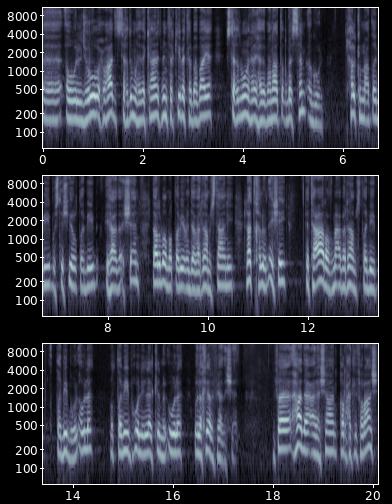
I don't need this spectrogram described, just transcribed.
آه، أو الجروح وهذه تستخدمونها. إذا كانت من تركيبة البابايا تستخدمونها لهذه المناطق. بس هم أقول خلكم مع طبيب واستشيروا الطبيب بهذا الشأن. لا ربما الطبيب عنده برنامج ثاني. لا تخلون أي شيء يتعارض مع برنامج الطبيب الطبيب هو الأولى والطبيب هو اللي له الكلمة الأولى والأخيرة في هذا الشأن. فهذا علشان قرحة الفراش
